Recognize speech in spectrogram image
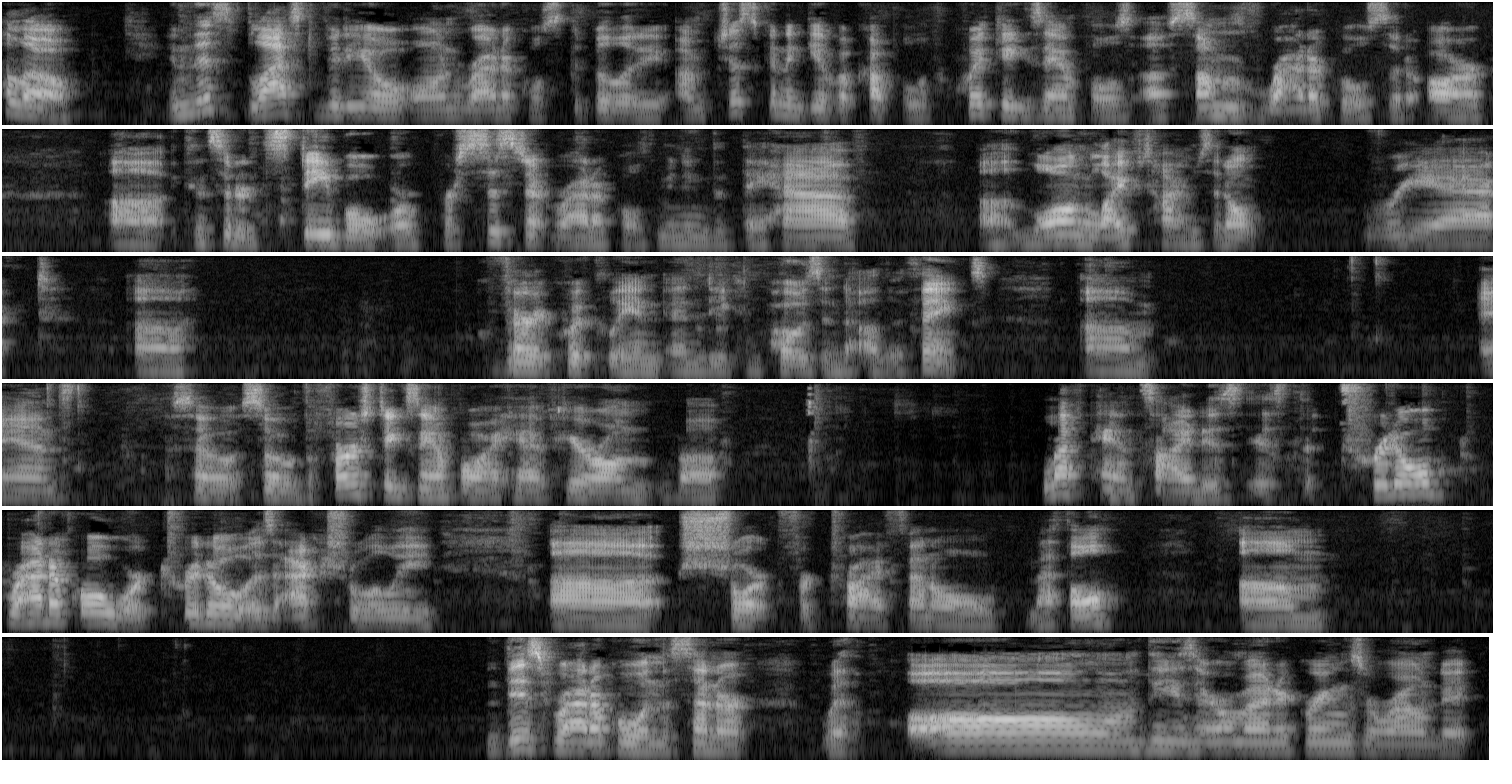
Hello. In this last video on radical stability, I'm just going to give a couple of quick examples of some radicals that are uh, considered stable or persistent radicals, meaning that they have uh, long lifetimes. They don't react uh, very quickly and, and, decompose into other things. Um, and so, so the first example I have here on the left-hand side is, is the trityl radical, where trityl is actually uh, short for triphenyl methyl. Um, this radical in the center with all of these aromatic rings around it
